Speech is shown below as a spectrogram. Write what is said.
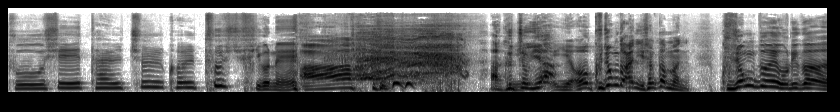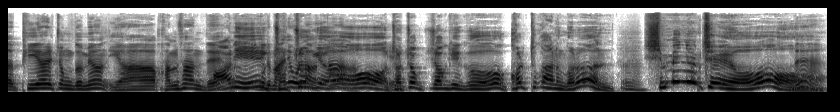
2시 탈출 걸투슈 이거네. 아, 아 그쪽이야? 예, 어, 그 정도 아니, 잠깐만. 그 정도에 우리가 비할 정도면, 이야, 감사한데. 아니 저쪽이요. 예. 저쪽 저기 그 컬투가 하는 거는 십몇 년째예요. 네.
